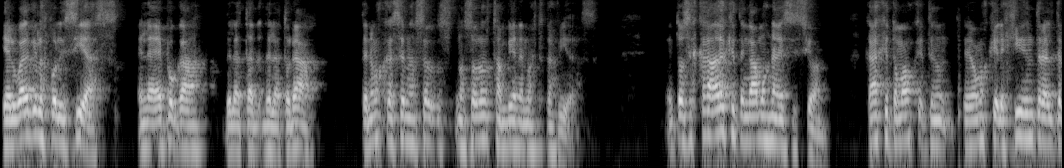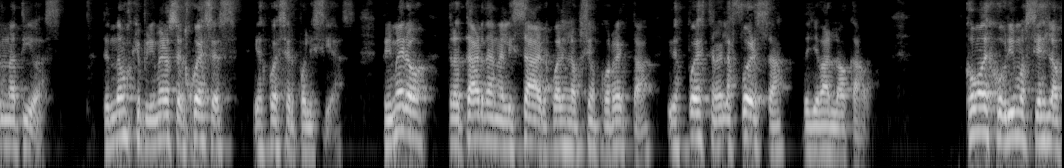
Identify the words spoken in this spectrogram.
y al igual que los policías en la época de la, de la Torá, tenemos que hacer nosotros, también en nuestras vidas. Entonces, cada vez que tengamos una decisión, cada vez que, tenemos que elegir entre alternativas, tendremos que primero ser jueces y después ser policías. Primero, tratar de analizar cuál es la opción correcta y después tener la fuerza de llevarlo a cabo. ¿Cómo descubrimos si es, la,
